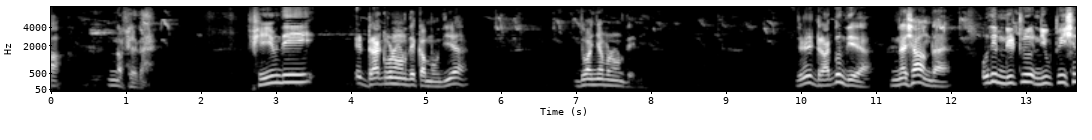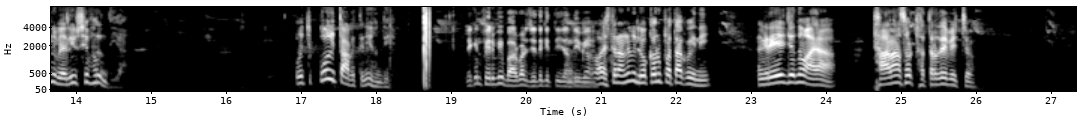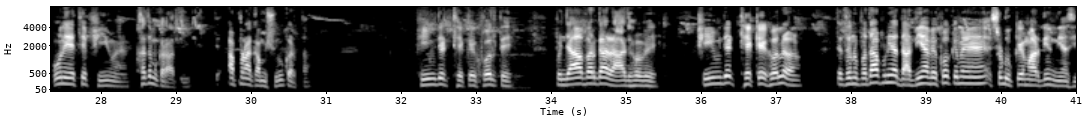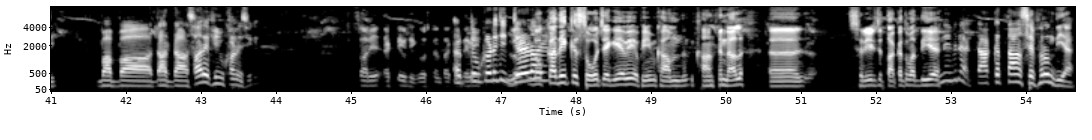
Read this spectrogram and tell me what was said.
ਨਫੇ ਦਾ ਹੈ। ਫੀਮ ਦੀ ਇਹ ਡਰੱਗ ਬਣਾਉਣ ਦੇ ਕੰਮ ਆਉਂਦੀ ਹੈ ਦਵਾਈਆਂ ਬਣਾਉਣ ਦੇ ਨਹੀਂ। ਜਿਹੜੀ ਡਰੱਗ ਹੁੰਦੀ ਹੈ ਨਸ਼ਾ ਹੁੰਦਾ ਹੈ ਉਹਦੀ ਨਿਊਟਰੀ- ਨਿਊਟ੍ਰੀਸ਼ਨ ਵੈਲਿਊ ਸਿਫਰ ਹੁੰਦੀ ਹੈ ਉਹ 'ਚ ਕੋਈ ਤਾਕਤ ਨਹੀਂ ਹੁੰਦੀ। ਲੇਕਿਨ ਫਿਰ ਵੀ ਬਾਰ-ਬਾਰ ਜਿੱਦ ਕੀਤੀ ਜਾਂਦੀ ਵੀ ਹੈ ਇਸ ਤਰ੍ਹਾਂ ਨਾ ਵੀ ਲੋਕਾਂ ਨੂੰ ਪਤਾ ਕੋਈ ਨਹੀਂ। ਅੰਗਰੇਜ਼ ਜਦੋਂ ਆਇਆ 1878 ਦੇ ਵਿੱਚ ਉਹਨੇ ਇੱਥੇ ਫੀਮ ਖਤਮ ਕਰਾਤੀ ਤੇ ਆਪਣਾ ਕੰਮ ਸ਼ੁਰੂ ਕਰਤਾ। ਫੀਮ ਦੇ ਠੇਕੇ ਖੋਲਤੇ ਪੰਜਾਬ ਵਰਗਾ ਰਾਜ ਹੋਵੇ ਫੀਮ ਦੇ ਠੇਕੇ ਖੋਲ੍ਹਣ ਤੇ ਤੁਹਾਨੂੰ ਪਤਾ ਆਪਣੀਆਂ ਦਾਦੀਆਂ ਵੇਖੋ ਕਿਵੇਂ ਸੜੂਕੇ ਮਾਰਦੀਆਂ ਹੁੰਦੀਆਂ ਸੀ। ਬਾਬਾ ਦਾਦਾ ਸਾਰੇ ਫੀਮ ਖਾਣੇ ਸੀਗੇ। ਸਾਰੇ ਐਕਟਿਵ ਸੀ ਉਸ ਟਾਈਮ ਤੱਕ ਐਕਟਿਵ ਕਿਹੜੇ ਜੀ ਜਿਹੜਾ ਲੋਕਾਂ ਦੀ ਇੱਕ ਸੋਚ ਹੈਗੀ ਹੈ ਵੀ ਅਫੀਮ ਖਾਣ ਖਾਣ ਦੇ ਨਾਲ ਸਰੀਰ 'ਚ ਤਾਕਤ ਵੱਧਦੀ ਹੈ। ਨਹੀਂ ਵੀਰੇ ਤਾਕਤ ਤਾਂ ਸਿਫਰ ਹੁੰਦੀ ਹੈ।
